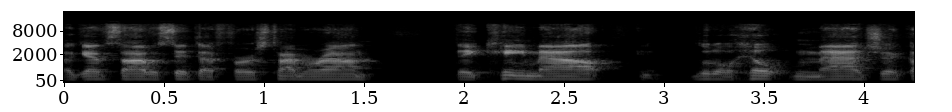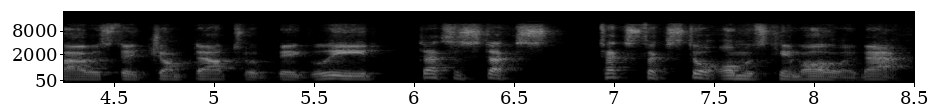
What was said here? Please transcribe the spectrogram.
against Iowa State that first time around. They came out, little Hilton magic. Iowa State jumped out to a big lead. Texas Tech, Texas Tech still almost came all the way back.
